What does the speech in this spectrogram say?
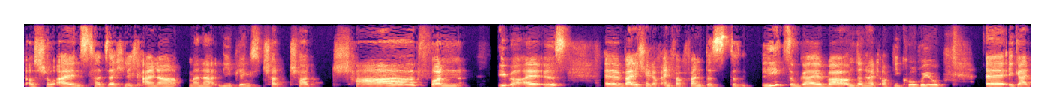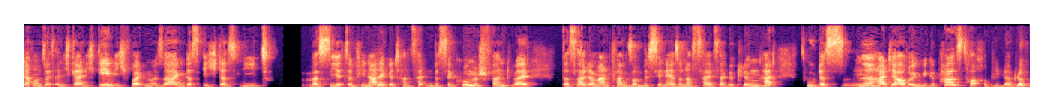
aus Show 1, tatsächlich einer meiner Lieblings-Cha-Cha-Cha von überall ist, äh, weil ich halt auch einfach fand, dass das Lied so geil war und dann halt auch die Choreo. Äh, egal, darum soll es eigentlich gar nicht gehen. Ich wollte nur sagen, dass ich das Lied, was sie jetzt im Finale getanzt hat, ein bisschen komisch fand, weil das halt am Anfang so ein bisschen eher so nach Salsa geklungen hat. Gut, das ne, hat ja auch irgendwie gepasst, hoche, blablabla.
